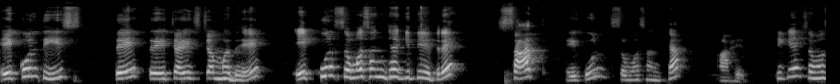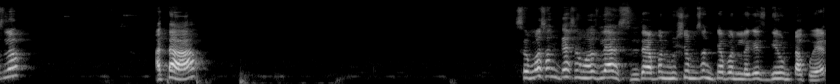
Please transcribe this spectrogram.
एकोणतीस ते त्रेचाळीसच्या मध्ये एकूण समसंख्या किती आहेत रे? सात एकूण समसंख्या आहेत. ठीक आहे? समजलं? आता समसंख्या समजल्या असतील तर आपण विषम संख्या पण लगेच घेऊन टाकूयात.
